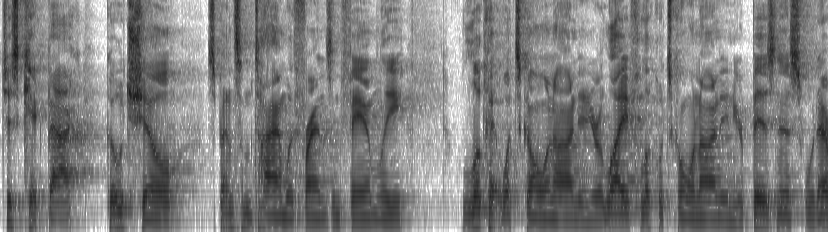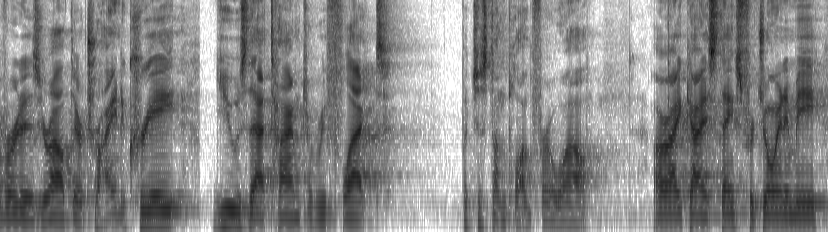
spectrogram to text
just kick back, go chill, spend some time with friends and family. Look at what's going on in your life, look what's going on in your business, whatever it is you're out there trying to create. Use that time to reflect, but just unplug for a while. All right, guys, thanks for joining me.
